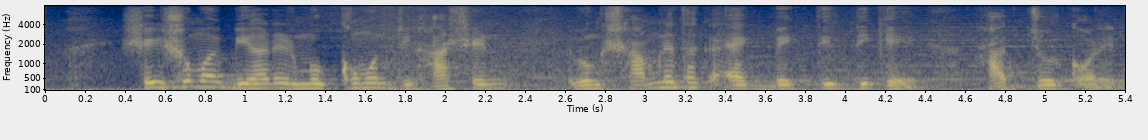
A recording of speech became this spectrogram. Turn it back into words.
সেই সময় বিহারের মুখ্যমন্ত্রী হাসেন এবং সামনে থাকা এক ব্যক্তির দিকে হাত জোর করেন।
